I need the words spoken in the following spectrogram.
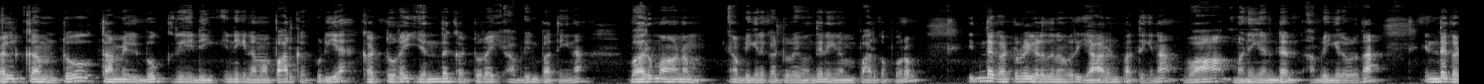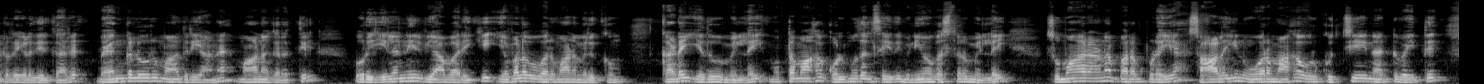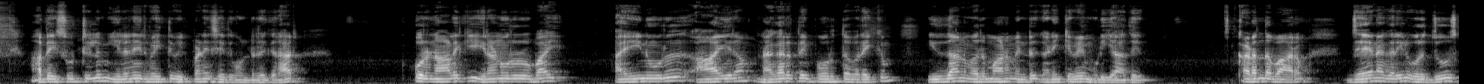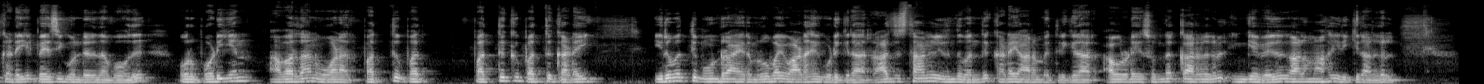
Welcome to Tamil book reading இன்றைக்கி நம்ம பார்க்கக்கூடிய கட்டுரை எந்த கட்டுரை அப்படின்னு பார்த்தீங்கன்னா வருமானம் அப்படிங்கிற கட்டுரை வந்து இன்றைக்கி நம்ம பார்க்க போகிறோம் இந்த கட்டுரை எழுதினவர் யாருன்னு பார்த்தீங்கன்னா வா மணிகண்டன் அப்படிங்கிறவர் தான். இந்த கட்டுரை எழுதியிருக்காரு. பெங்களூரு மாதிரியான மாநகரத்தில் ஒரு இளநீர் வியாபாரிக்கு எவ்வளவு வருமானம் இருக்கும்? கடை எதுவும் இல்லை. மொத்தமாக கொள்முதல் செய்து விநியோகஸ்தரும் இல்லை. சுமாரான பரப்புடைய சாலையின் ஓரமாக ஒரு குச்சியை நட்டு வைத்து அதை சுற்றிலும் இளநீர் வைத்து விற்பனை செய்து கொண்டிருக்கிறார். ஒரு நாளைக்கு இருநூறு ரூபாய் ஐநூறு ஆயிரம் நகரத்தை பொறுத்த வரைக்கும் இதுதான் வருமானம் என்று கணிக்கவே முடியாது. கடந்த வாரம் ஜெயநகரில் ஒரு ஜூஸ் கடையில் பேசி கொண்டிருந்த போது ஒரு பொடியன் அவர்தான் ஓனர் பத்து பத் பத்துக்கு பத்து கடை இருபத்தி மூன்றாயிரம் ரூபாய் வாடகை கொடுக்கிறார். ராஜஸ்தானில் இருந்து வந்து கடை ஆரம்பித்திருக்கிறார். அவருடைய சொந்தக்காரர்கள் இங்கே வெகு காலமாக இருக்கிறார்கள்.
